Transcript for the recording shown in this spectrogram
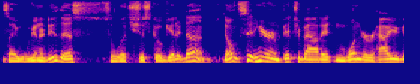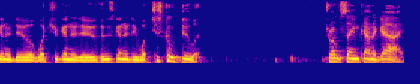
say, "We're going to do this, so let's just go get it done. Don't sit here and bitch about it and wonder how you're going to do it, what you're going to do, who's going to do what. Just go do it." Trump's same kind of guy,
